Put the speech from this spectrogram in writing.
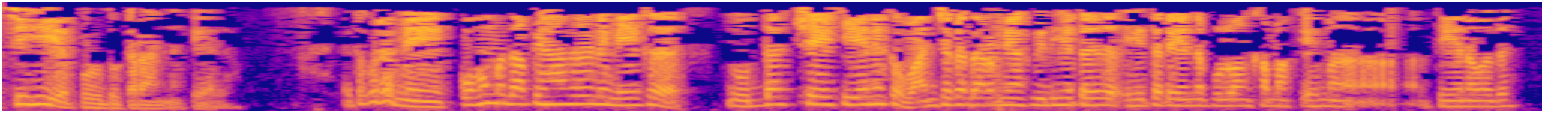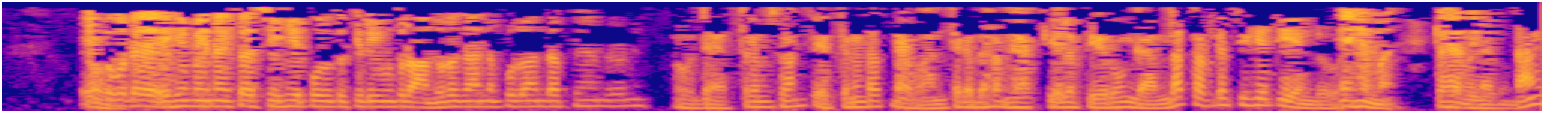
සිහිය පුරුදු කරන්න කියලා. එතකොට මේ කොහොමද අපි හඳුරන්නේ මේක උද්දච්චය කියන එක වංචක ධර්මයක් විදිහට හිතට එන්න පුළුවන් කමක් එහෙම තියනවද? එතකොට එහෙම එන එක සිහිය පුරුදු කිරීම තුළ අඳුර ගන්න පුළුවන් ද අපේ හන්දරනේ? ඔව් දැන් ඇත්තටම සංස එතනටත් දැන් වංචක ධර්මයක් කියලා තේරුම් ගන්නත් අපිට සිහිය තියෙන්න ඕනේ. එහෙමයි. පැහැදිලි. නැත්නම්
